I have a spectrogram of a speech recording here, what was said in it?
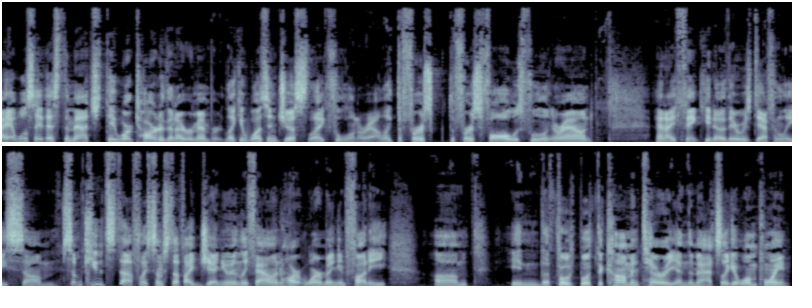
I will say this: the match they worked harder than I remembered. Like, it wasn't just like fooling around. Like the first the first fall was fooling around and I think you know there was definitely some some cute stuff, like some stuff I genuinely found heartwarming and funny um, in the both the commentary and the match. Like at one point,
